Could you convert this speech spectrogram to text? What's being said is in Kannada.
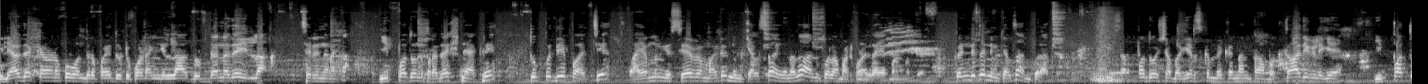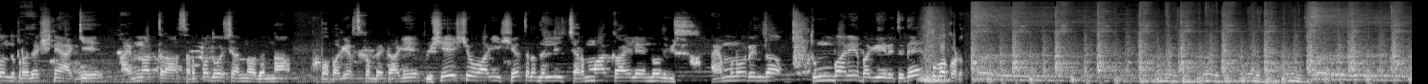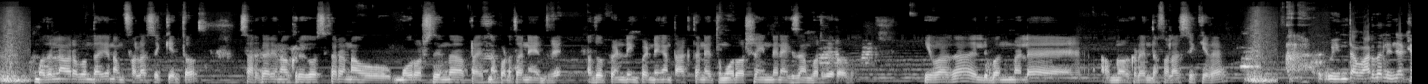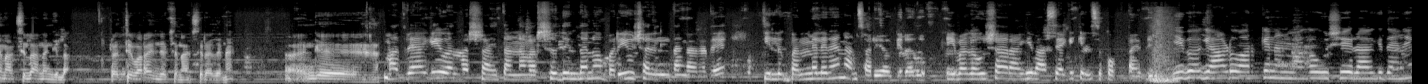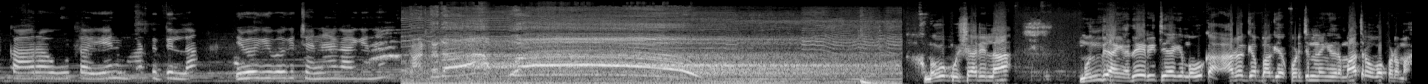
ಇಲ್ಲಿ ಯಾವುದೇ ಕಾರಣಕ್ಕೂ ಒಂದು ರೂಪಾಯಿ ದುಡ್ಡು ಕೊಡಂಗಿಲ್ಲ, ದುಡ್ಡನ್ನದೇ ಇಲ್ಲ. ಸರಿ ನನಕ ಇಪ್ಪತ್ತೊಂದು ಪ್ರದಕ್ಷಿಣೆ ಹಾಕ್ರಿ, ತುಪ್ಪ ದೀಪ ಹಚ್ಚಿ ಆ ಯಮ್ಮನಿಗೆ ಸೇವೆ ಮಾಡಿ ನಿಮ್ಮ ಕೆಲಸ ಏನದು ಅನುಕೂಲ ಮಾಡ್ಕೊಂಡಿದ್ರೆ ಖಂಡಿತ ನಿಮ್ಮ ಕೆಲಸ ಅನುಕೂಲ ಆಗ್ತದೆ. ಈ ಸರ್ಪದೋಷ ಬಗೆಹರಿಸ್ಕೊಬೇಕನ್ನಂತ ಭಕ್ತಾದಿಗಳಿಗೆ ಇಪ್ಪತ್ತೊಂದು ಪ್ರದಕ್ಷಿಣೆ ಹಾಕಿ ಹತ್ರ ಸರ್ಪದೋಷ ಅನ್ನೋದನ್ನ ಬಗೆಹರಿಸ್ಕೊಬೇಕಾಗಿ ವಿಶೇಷವಾಗಿ ಕ್ಷೇತ್ರದಲ್ಲಿ ಚರ್ಮ ಕಾಯಿಲೆ ಅನ್ನೋದು ಅಮ್ಮನವರಿಂದ ತುಂಬಾನೇ ಬಗೆಹರಿತಿದೆ. ಕೊಡು ಮೊದಲನೇ ವಾರ ಬಂದಾಗೆ ನಮ್ಮ ಫಲ ಸಿಕ್ಕಿತ್ತು. ಸರ್ಕಾರಿ ನೌಕರಿಗೋಸ್ಕರ ನಾವು ಮೂರು ವರ್ಷದಿಂದ ಪ್ರಯತ್ನ ಪಡ್ತಾನೆ ಇದ್ವಿ. ಅದು ಪೆಂಡಿಂಗ್ ಪೆಂಡಿಂಗ್ ಅಂತ ಆಗ್ತಾನೆ ಇತ್ತು. ಮೂರು ವರ್ಷ ಹಿಂದೆ ಎಕ್ಸಾಮ್ ಬರ್ದಿರೋದು. ಇವಾಗ ಇಲ್ಲಿ ಬಂದ ಮೇಲೆ ಅಮ್ಮನವ್ರ ಕಡೆಯಿಂದ ಫಲ ಸಿಕ್ಕಿದೆ. ಇಂಥ ವಾರದಲ್ಲಿ ಇಂಜೆಕ್ಷನ್ ಹಾಕ್ಸಿಲ್ಲ ಅನ್ನಂಗಿಲ್ಲ. ಪ್ರತಿ ವಾರ ಇಂಜೆಕ್ಷನ್ ಹಾಕ್ಸಿರೋದೇನೆ. ಹಂಗೆ ಮದ್ವೆ ಆಗಿ ಒಂದ್ ವರ್ಷ ಆಯ್ತಣ್ಣ ವರ್ಷದಿಂದನೂ ಬರೀ ಹುಷಾರಿಲ್ದಂಗ ಆಗದೆ ಇಲ್ಲಿಗೆ ಬಂದ್ಮೇಲೆನೆ ನಾನು ಸರಿ ಹೋಗಿರೋದು ಇವಾಗ ಹುಷಾರಾಗಿ ವಾಸಿಯಾಗಿ ಕೆಲ್ಸಕ್ಕೆ ಹೋಗ್ತಾ ಇದ್ದೀನಿ. ಇವಾಗ ಎರಡು ವಾರಕ್ಕೆ ನನ್ನ ಮಗ ಹುಷಾರಾಗಿದ್ದಾನೆ. ಖಾರ ಊಟ ಏನ್ ಮಾಡ್ತಿದ್ದಿಲ್ಲ. ಇವಾಗ ಇವಾಗ ಚೆನ್ನಾಗಾಗೇನೆ ಮಗು ಹುಷಾರಿಲ್ಲ. ಮುಂದೆ ಹಂಗೆ ಅದೇ ರೀತಿಯಾಗಿ ಮಗುಕ ಆರೋಗ್ಯ ಭಾಗ್ಯ ಕೊಡ್ತೀನಿ ನಂಗಿದ್ರೆ ಮಾತ್ರ ಹೂವ ಕೊಡಮ್ಮ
